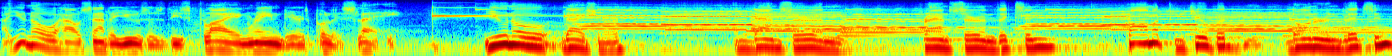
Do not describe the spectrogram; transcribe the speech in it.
Now, you know how Santa uses these flying reindeer to pull his sleigh. You know Dasher, and Dancer, and Prancer, and Vixen, Comet, and Cupid, Donner, and Blitzen.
